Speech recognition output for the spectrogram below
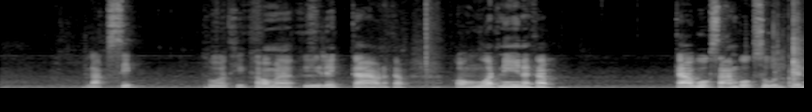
90 หลัก 10 ตัวที่เข้ามาคือเลข9นะครับของงวดนี้นะครับ9บวก3บวก0เป็น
